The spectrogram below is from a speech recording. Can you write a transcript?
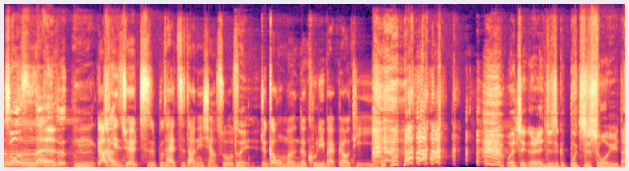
说实在的，这嗯，标题确实不太知道你想说什么，对，就跟我们的苦力白标题一样。我整个人就是个不知所云的，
